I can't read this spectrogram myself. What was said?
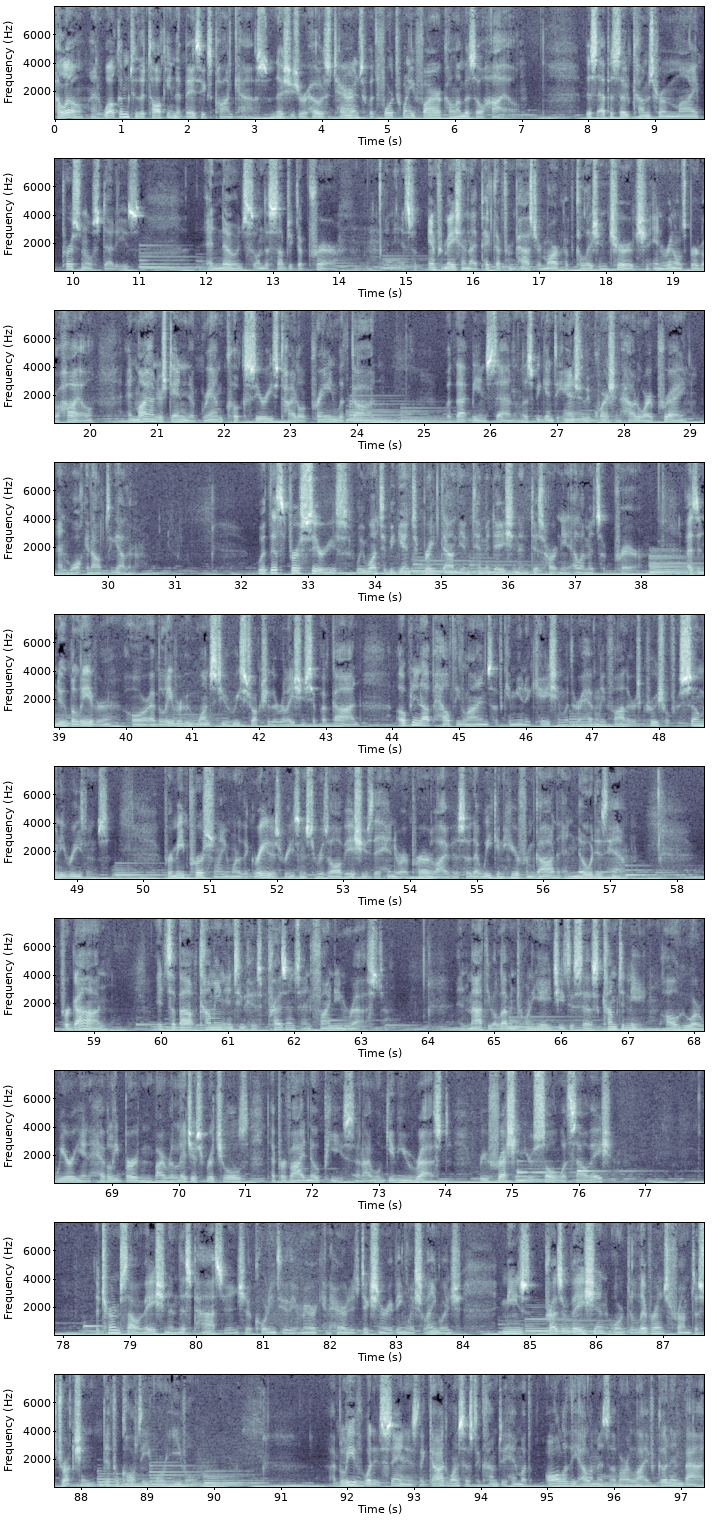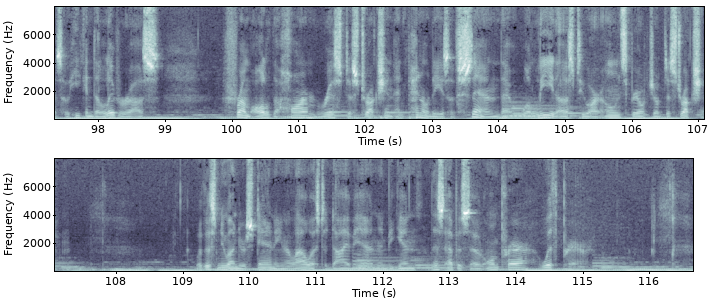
Hello, and welcome to the Talking the Basics podcast. This is your host, Terrence, with 420 Fire, Columbus, Ohio. This episode comes from my personal studies and notes on the subject of prayer. It's information that I picked up from Pastor Mark of Collision Church in Reynoldsburg, Ohio, and my understanding of Graham Cooke's series titled Praying with God. With that being said, let's begin to answer the question how do I pray and walk it out together. With this first series, we want to begin to break down the intimidation and disheartening elements of prayer. As a new believer, or a believer who wants to restructure the relationship with God, opening up healthy lines of communication with our Heavenly Father is crucial for so many reasons. For me personally, one of the greatest reasons to resolve issues that hinder our prayer life is so that we can hear from God and know it is Him. For God, it's about coming into His presence and finding rest. In Matthew 11:28, Jesus says, "Come to me, all who are weary and heavily burdened by religious rituals that provide no peace, and I will give you rest, refreshing your soul with salvation." The term salvation in this passage, according to the American Heritage Dictionary of English Language, means preservation or deliverance from destruction, difficulty, or evil. I believe what it's saying is that God wants us to come to Him with all of the elements of our life, good and bad, so He can deliver us from all of the harm, risk, destruction, and penalties of sin that will lead us to our own spiritual destruction. With this new understanding, allow us to dive in and begin this episode on prayer with prayer.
